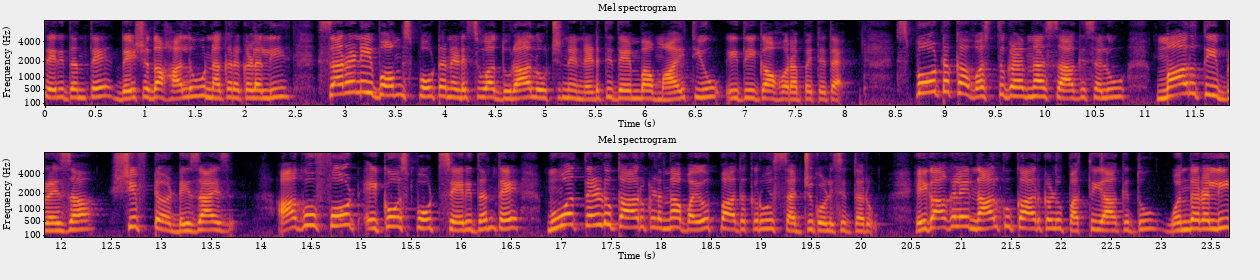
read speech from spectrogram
ಸೇರಿದಂತೆ ದೇಶದ ಹಲವು ನಗರಗಳಲ್ಲಿ ಸರಣಿ ಬಾಂಬ್ ಸ್ಫೋಟ ನಡೆಸುವ ದುರಾಲೋಚನೆ ನಡೆದಿದೆ ಎಂಬ ಮಾಹಿತಿಯು ಇದೀಗ ಹೊರಬಿದ್ದಿದೆ. ಸ್ಫೋಟಕ ವಸ್ತುಗಳನ್ನು ಸಾಗಿಸಲು ಮಾರುತಿ ಬ್ರೆಜಾ, ಶಿಫ್ಟ್ ಡಿಸೈಸ್ ಹಾಗೂ ಫೋರ್ಟ್ ಎಕೋಸ್ಪೋರ್ಟ್ ಸೇರಿದಂತೆ ಮೂವತ್ತೆರಡು ಕಾರುಗಳನ್ನು ಭಯೋತ್ಪಾದಕರು ಸಜ್ಜುಗೊಳಿಸಿದ್ದರು. ಈಗಾಗಲೇ ನಾಲ್ಕು ಕಾರುಗಳು ಪತ್ತೆಯಾಗಿದ್ದು, ಒಂದರಲ್ಲಿ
